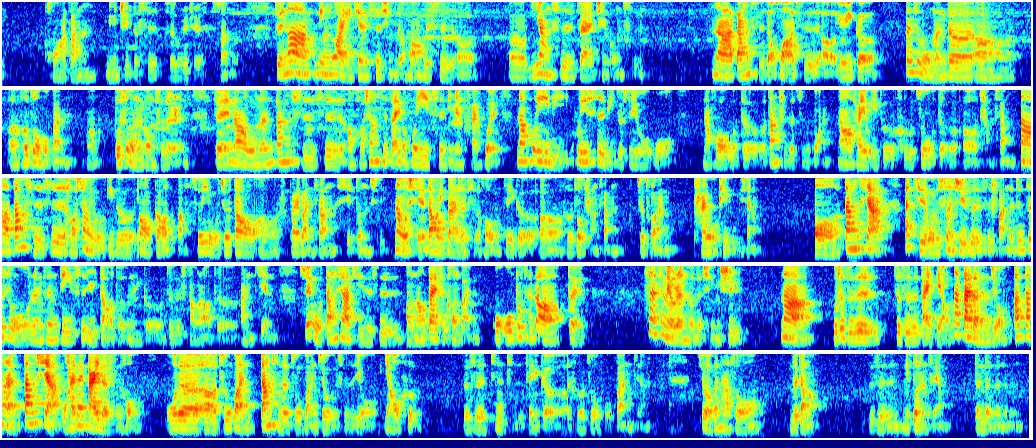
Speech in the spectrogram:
夸张逾矩的事，所以我就觉得算了。对，那另外一件事情的话，会是呃呃一样是在前公司。那当时的话是呃有一个，但是我们的呃呃合作伙伴啊，不是我们公司的人。对，那我们当时是哦，好像是在一个会议室里面开会。那会议里会议室里就是有我，然后我的当时的主管，然后还有一个合作的呃厂商。那当时是好像有一个报告的吧，所以我就到呃白板上写东西。那我写到一半的时候，这个呃合作厂商就突然拍我屁股一下，我当下。啊，其实我的顺序是是反的，就这是我人生第一次遇到的那个就是骚扰的案件，所以我当下其实是哦脑袋是空白的，我我不知道，对，算是没有任何的情绪，那我就只是就是呆掉，那呆了很久啊。当然当下我还在呆的时候，我的呃主管当时的主管就是有吆喝，就是制止这个合作伙伴这样，就我跟他说你在干嘛？就是你不能这样，等等等等等。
